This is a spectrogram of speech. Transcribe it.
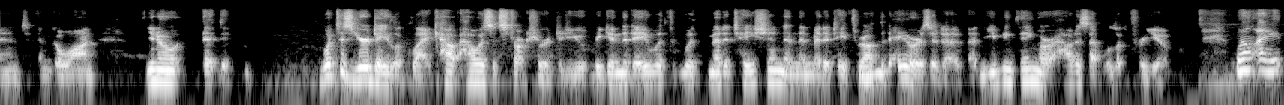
and and go on you know it, what does your day look like? How, how is it structured? Do you begin the day with with meditation and then meditate throughout mm-hmm. the day or is it a, an evening thing or how does that look for you? Well i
